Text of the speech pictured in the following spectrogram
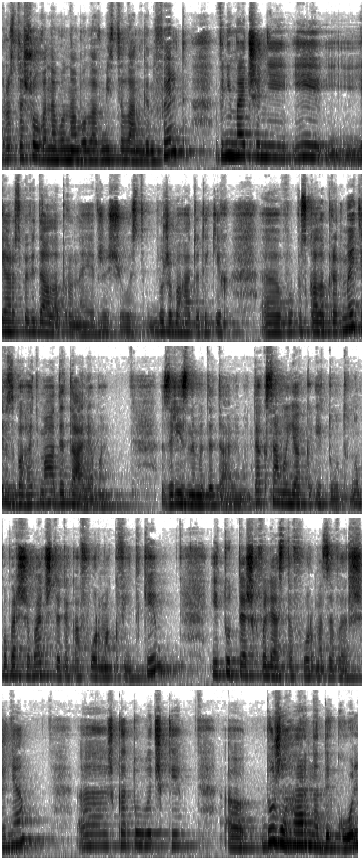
розташована вона була в місті Лангенфельд в Німеччині, і я розповідала про неї вже щось. Дуже багато таких е, випускала предметів з багатьма деталями. З різними деталями. Так само, як і тут. Ну, по-перше, бачите, така форма квітки. І тут теж хвиляста форма завершення е, шкатулочки. Е, Дуже гарна деколь.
